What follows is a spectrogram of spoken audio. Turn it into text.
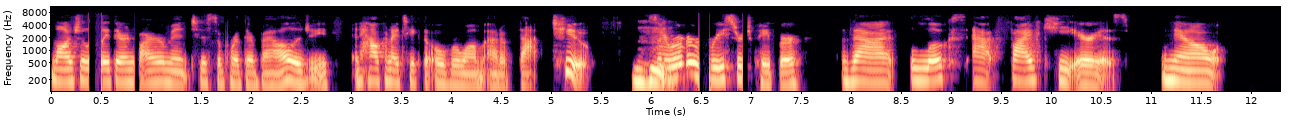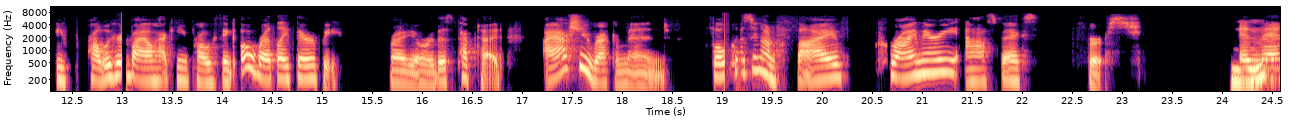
modulate their environment to support their biology. And how can I take the overwhelm out of that too? Mm-hmm. So I wrote a research paper that looks at five key areas. Now, you've probably heard biohacking, you probably think, oh, red light therapy, right? Or this peptide. I actually recommend focusing on five primary aspects 1st mm-hmm. and then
